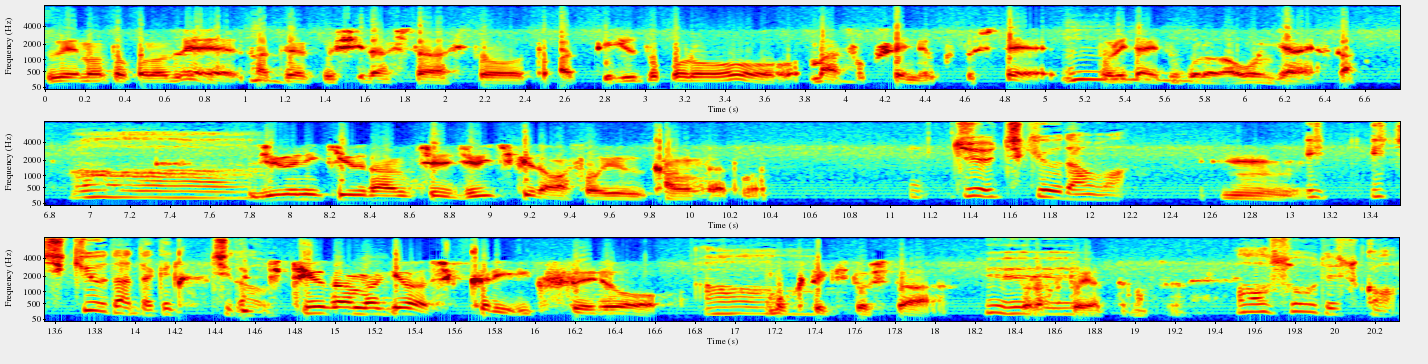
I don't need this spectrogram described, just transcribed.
上のところで活躍しだした人とかっていうところを、まあ、即戦力として取りたいところが多いんじゃないですか、ああ12球団中11球団はそういう考えだと思います。11球団は？うん。い1球団だけ違う？1球団だけはしっかり育成をああ目的としたドラフトをやってますよね。ああそうですか。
